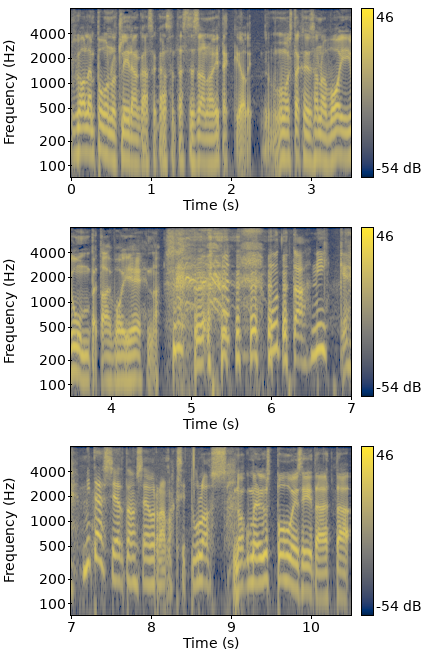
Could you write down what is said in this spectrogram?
kun olen puhunut Liidan kanssa, kanssa tästä sanoi itsekin oli, muistaakseni sanoi voi jumpe tai voi ehna. Mutta Nikke, mitä sieltä on seuraavaksi tulossa? No kun me just puhuin siitä, että,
